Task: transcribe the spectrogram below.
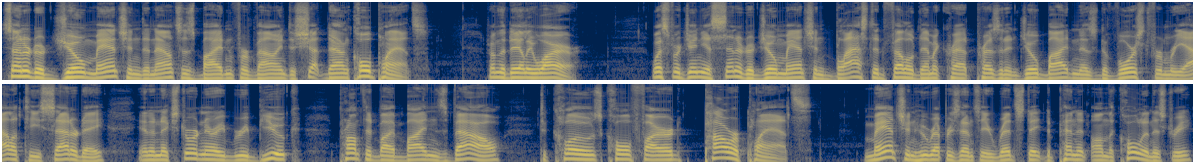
Senator Joe Manchin denounces Biden for vowing to shut down coal plants. From the Daily Wire West Virginia Senator Joe Manchin blasted fellow Democrat President Joe Biden as divorced from reality Saturday in an extraordinary rebuke prompted by Biden's vow to close coal fired power plants. Manchin, who represents a red state dependent on the coal industry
